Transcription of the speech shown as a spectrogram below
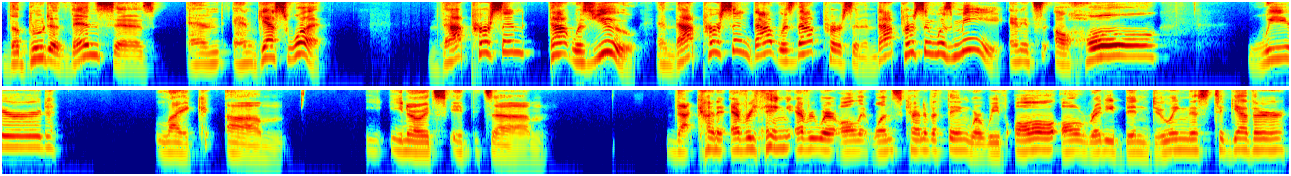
the Buddha then says, and and guess what? That person, that was you. And that person, that was that person. And that person was me. And it's a whole weird, like, um, you know, it's it's um that kind of everything everywhere all at once kind of a thing where we've all already been doing this together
